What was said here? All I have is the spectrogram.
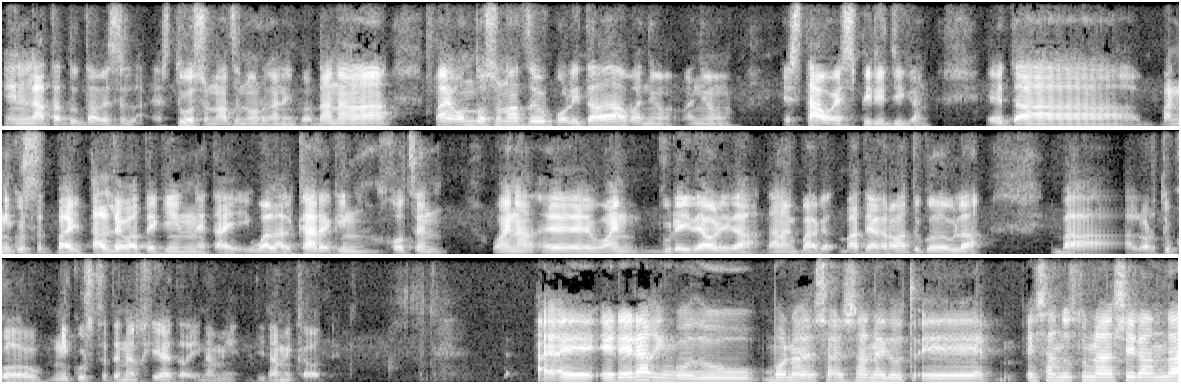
enlatatuta bezala. Ez du sonatzen organiko. Dana da, bai, ondo sonatzeu, polita da, baina baino ez da espiritikan. Eta, ba, nik uste, bai, talde batekin, eta igual alkarrekin jotzen, oain, e, oain gure idea hori da, danak ba, batea grabatuko daula, ba, lortuko du nik uste energia eta dinami, dinamika batek. E, ere eragingo du, bueno, esan nahi dut, e, esan duzuna eseran da,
